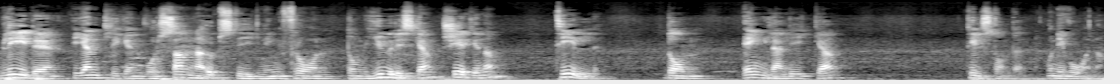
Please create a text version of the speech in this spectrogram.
blir det egentligen vår sanna uppstigning från de djuriska kedjorna till de änglalika tillstånden och nivåerna.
